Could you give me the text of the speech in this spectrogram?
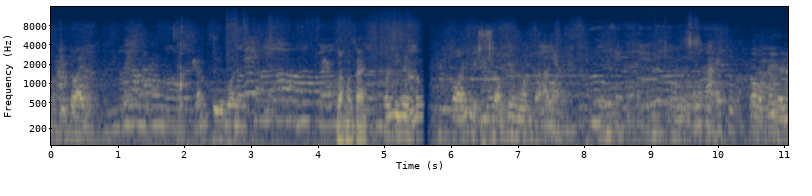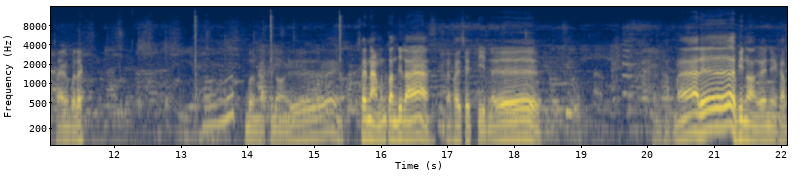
มาคุยตัวจำซื้อบ่ได้เดี๋ยวเข้าใจ มันมีเงินต้องคอยที่มีที่รองเที่ยงมวนสองวัน ใส่ลงไปเลยเบิ่งครับพี่น้องเอ้ยใส่หนังมันก่อนทีละต้องค่อยใส่ตีนเออนี่ครับมาเด้อพี่น้องเอ้ยนี่ครับ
